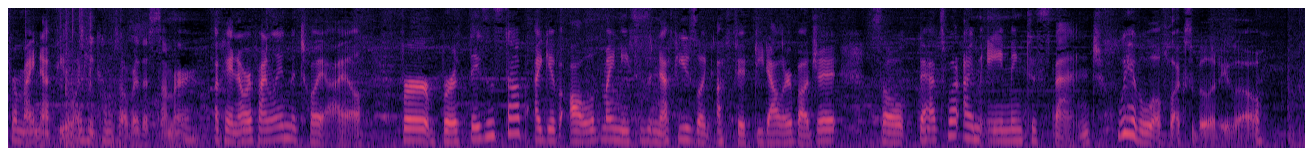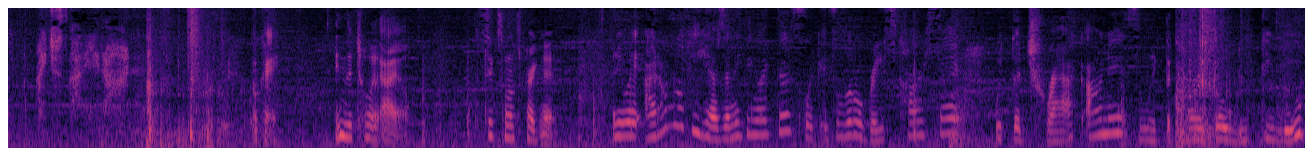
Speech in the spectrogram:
for my nephew when he comes over this summer. Okay, now we're finally in the toy aisle. For birthdays and stuff, I give all of my nieces and nephews like a $50 budget. So that's what I'm aiming to spend. We have a little flexibility though. Okay, in the toy aisle. Six months pregnant. Anyway, I don't know if he has anything like this. Like, it's a little race car set with the track on it. So, like, the cars go loop-de-loop. -loop.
